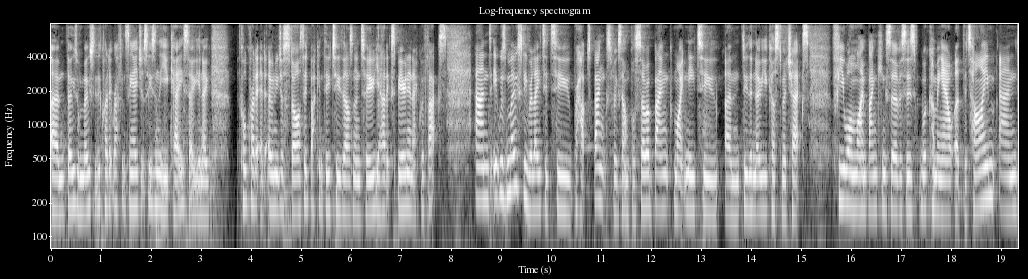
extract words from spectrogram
Um, those were mostly the credit referencing agencies in the uk so you know Callcredit had only just started back in 2002 you had experian and equifax and it was mostly related to perhaps banks, for example. So a bank might need to um, do the know your customer checks. Few online banking services were coming out at the time, and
